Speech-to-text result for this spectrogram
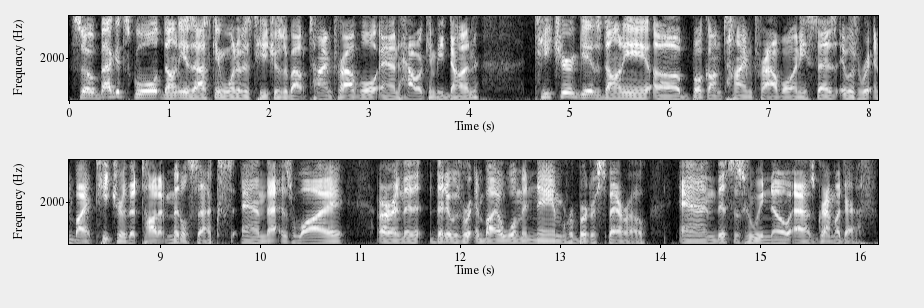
So back at school, Donnie is asking one of his teachers about time travel and how it can be done. Teacher gives Donnie a book on time travel, and he says it was written by a teacher that taught at Middlesex, and that is why, or that it was written by a woman named Roberta Sparrow, and this is who we know as Grandma Death.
